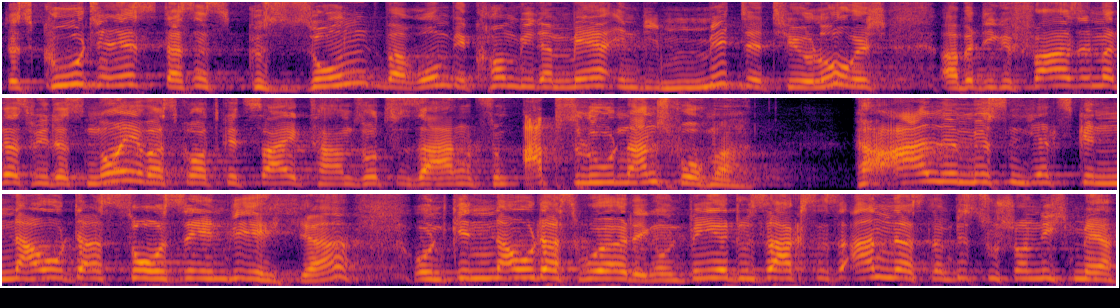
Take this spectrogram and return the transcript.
das Gute ist, das ist gesund. Warum? Wir kommen wieder mehr in die Mitte theologisch. Aber die Gefahr ist immer, dass wir das Neue, was Gott gezeigt haben, sozusagen zum absoluten Anspruch machen. Ja, alle müssen jetzt genau das so sehen wie ich, ja? Und genau das Wording. Und wehe, du sagst es anders, dann bist du schon nicht mehr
